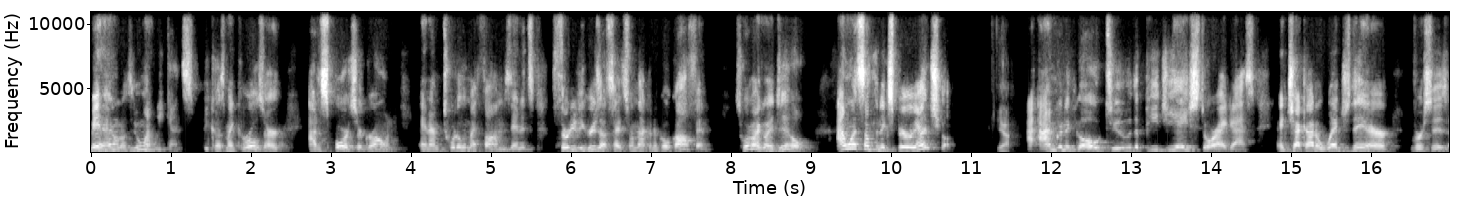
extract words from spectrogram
man, I don't know what to do on weekends because my girls are out of sports or grown and I'm twiddling my thumbs and it's 30 degrees outside. So I'm not going to go golfing. So what am I going to do? I want something experiential. Yeah. I, am going to go to the PGA store, I guess, and check out a wedge there versus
